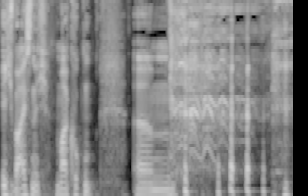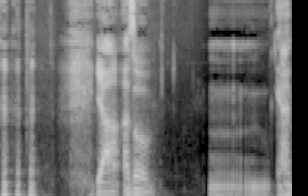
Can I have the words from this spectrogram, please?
Ich weiß nicht. Mal gucken. Ähm, ja, also mh, ja,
